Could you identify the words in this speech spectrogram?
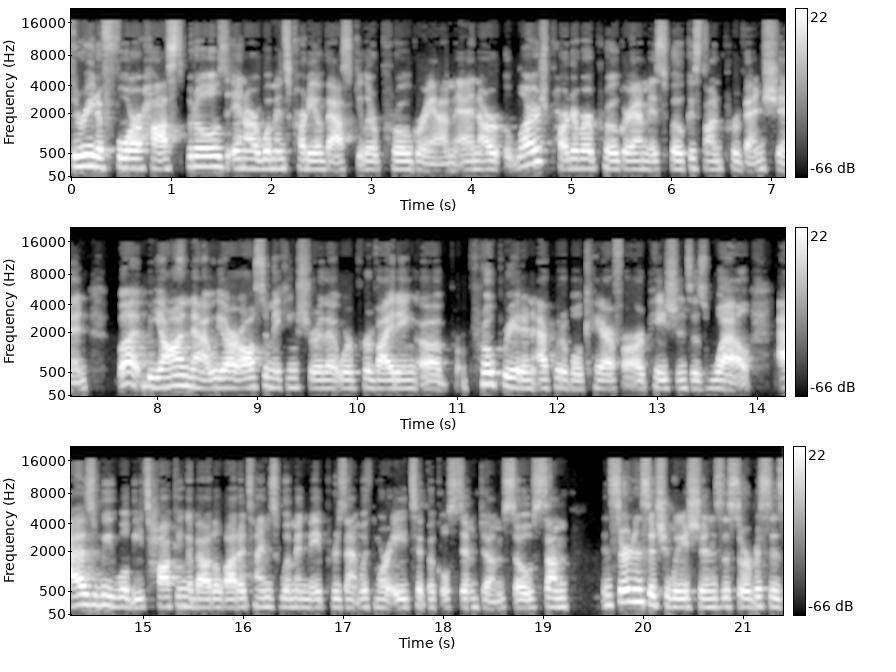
three to four hospitals in our women's cardiovascular program. And our large part of our program is focused on prevention. But beyond that, we are also making sure that we're providing uh, appropriate and equitable care for our patients as well. As we will be talking about, a lot of times women may present with more atypical symptoms. So some in certain situations, the services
